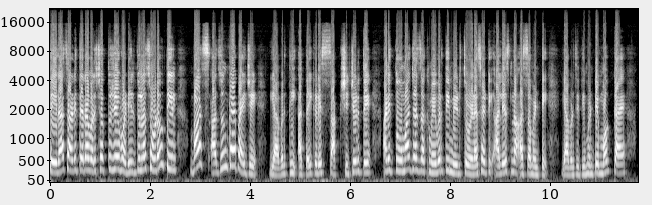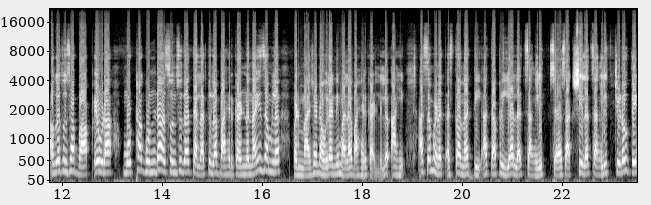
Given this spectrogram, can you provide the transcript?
तेरा साडेतेरा वर्षात तुझे वडील तुला सोडवतील. बस अजून काय पाहिजे? यावरती आता इकडे साक्षी चिडते आणि तू माझ्या जखमेवरती मीठ चोळण्यासाठी आलेस ना असं म्हणते. यावरती ती म्हणते मग काय? अगं तुझा बाप एवढा मोठा गुंड असून सुद्धा त्याला तुला बाहेर काढणं नाही जमलं. पण माझ्या नवऱ्याने मला बाहेर काढलेलं आहे. असं म्हणत असताना ती आता प्रियाला चांगली साक्षीला चांगली चिडवते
